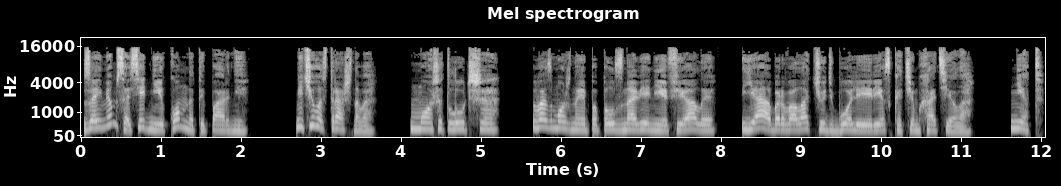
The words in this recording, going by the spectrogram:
«Займем соседние комнаты, парни. Ничего страшного. Может, лучше...» Возможные поползновения фиалы я оборвала чуть более резко, чем хотела. Нет.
